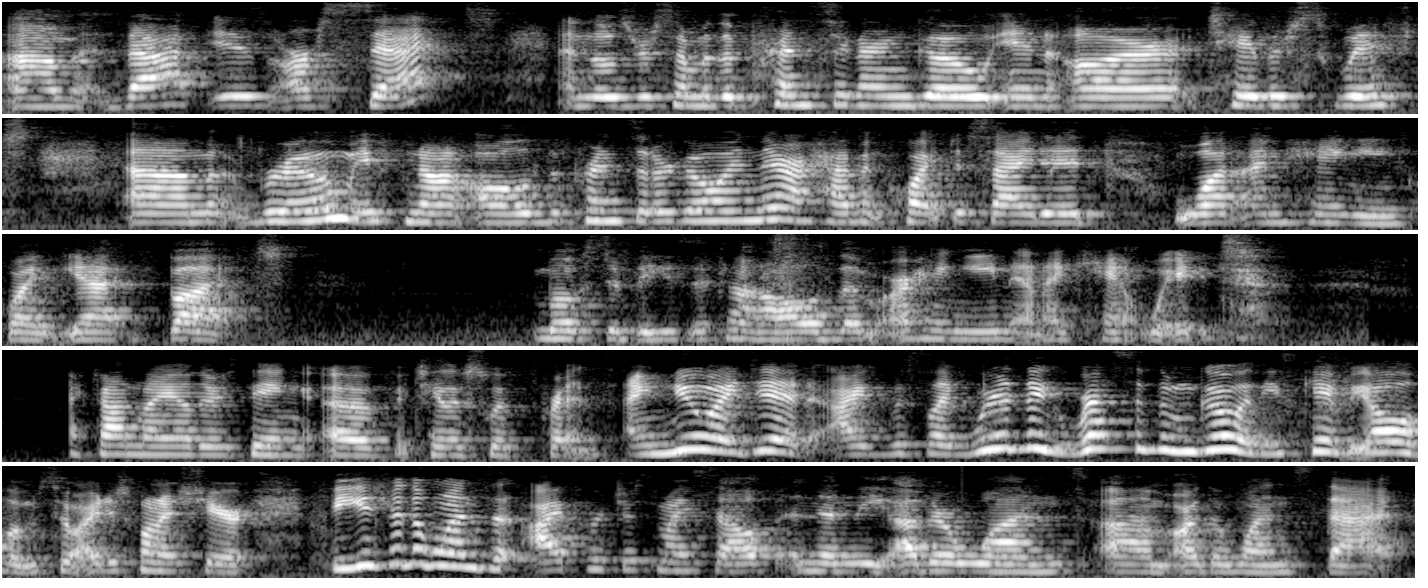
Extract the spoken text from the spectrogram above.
um, that is our set. And those are some of the prints that are gonna go in our Taylor Swift um, room, if not all of the prints that are going there. I haven't quite decided what I'm hanging quite yet, but most of these, if not all of them, are hanging and I can't wait. I found my other thing of Taylor Swift prints. I knew I did. I was like, where did the rest of them go? These can't be all of them. So I just want to share. These are the ones that I purchased myself and then the other ones um, are the ones that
